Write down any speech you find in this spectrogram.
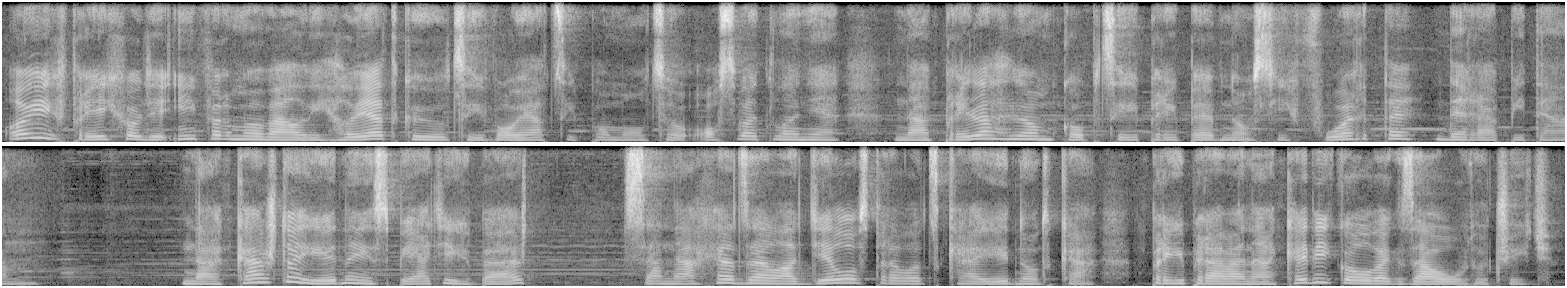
o ich príchode informovali hliadkujúci vojaci pomocou osvetlenia na priľahlom kopci pri pevnosti Fuerte de Rapitan. Na každej jednej z piatich bašt sa nachádzala delostrelecká jednotka, pripravená kedykoľvek zaútočiť.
